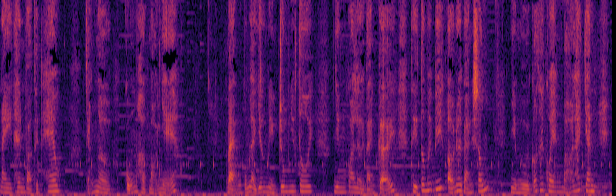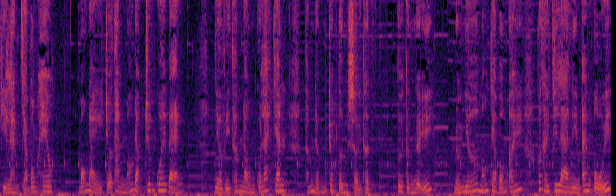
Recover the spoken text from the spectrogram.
Nay thêm vào thịt heo, chẳng ngờ cũng hợp mọi nhẽ. Bạn cũng là dân miền Trung như tôi, nhưng qua lời bạn kể thì tôi mới biết ở nơi bạn sống, nhiều người có thói quen bỏ lá chanh khi làm chả bông heo. Món này trở thành món đặc trưng quê bạn. Nhờ vị thơm nồng của lá chanh thấm đẫm trong từng sợi thịt, tôi từng nghĩ Nỗi nhớ món chà bông ấy có thể chỉ là niềm an ủi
